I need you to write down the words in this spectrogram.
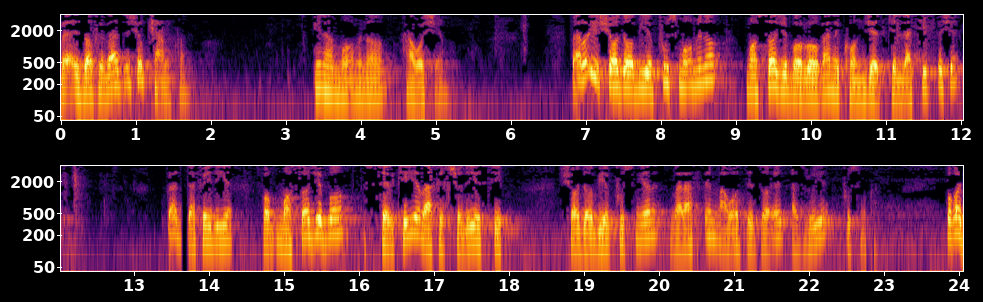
و اضافه وزنش رو کم کنه این هم مؤمنا حواشی برای شادابی پوست مؤمنا ماساژ با روغن کنجد که لطیف بشه. بعد دفعه دیگه با ماساژ با سرکه رقیق شده سیب شادابی پوست میاره و رفع مواد زائد از روی پوست می‌کنه. بخواد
